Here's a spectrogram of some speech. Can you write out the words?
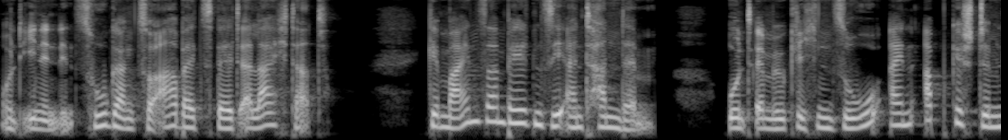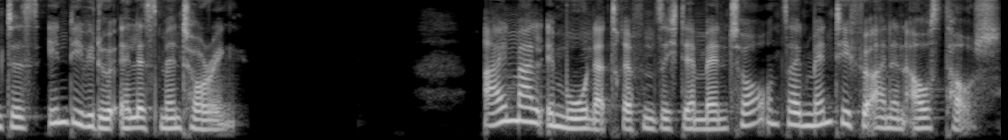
und ihnen den Zugang zur Arbeitswelt erleichtert. Gemeinsam bilden sie ein Tandem und ermöglichen so ein abgestimmtes individuelles Mentoring. Einmal im Monat treffen sich der Mentor und sein Mentee für einen Austausch.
